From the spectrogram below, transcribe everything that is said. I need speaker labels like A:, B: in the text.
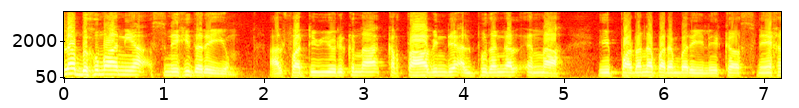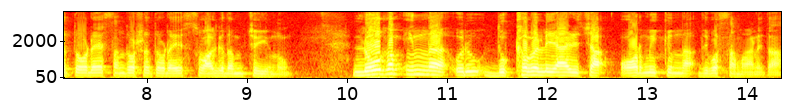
A: എല്ലാ ബഹുമാന്യ സ്നേഹിതരെയും ആൽഫ ടി വി ഒരുക്കുന്ന കർത്താവിന്റെ അത്ഭുതങ്ങൾ എന്ന ഈ പഠന പരമ്പരയിലേക്ക് സ്നേഹത്തോടെ സന്തോഷത്തോടെ സ്വാഗതം ചെയ്യുന്നു. ലോകം ഇന്ന് ഒരു ദുഃഖവെള്ളിയാഴ്ച ഓർമ്മിക്കുന്ന ദിവസമാണിത്.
